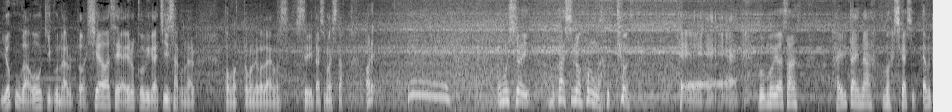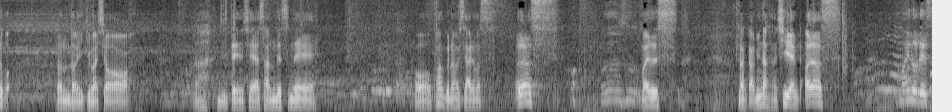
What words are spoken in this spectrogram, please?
欲が大きくなると幸せや喜びが小さくなる。ごもっともでございます。失礼いたしました。あれ？面白い。昔の本が売ってます。へえ文房具屋さん入りたいな。まあしかしやめとこどんどん行きましょう。あ自転車屋さんですね。おパンク直してあります。おはようございます。おはようございます前です。なんか皆さん知り合いみたい。おはようございます。毎度です。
